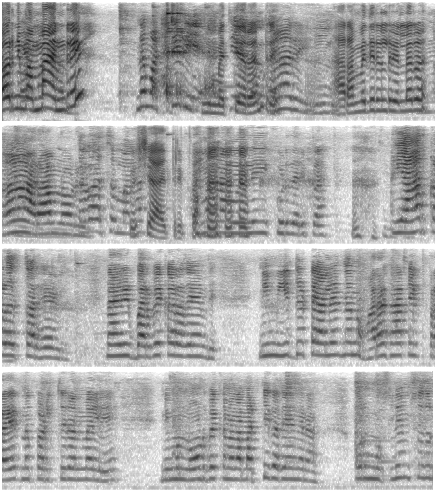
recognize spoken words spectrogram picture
ಅವ್ರ ನಿಮ್ಮ ಅಮ್ಮ ಅನ್ರಿ ನಮ್ಮ ಅತ್ತಿರಿ ನಿಮ್ಮ ಅತ್ತಿಯವ್ರನ್ರಿ ಆರಾಮದಿರಲ್ರಿ ಎಲ್ಲರೂ? ಹಾ ಆರಾಮ್ ನೋಡ್ರಿ. ಖುಷಿ ಆಯ್ತ್ರಿಪ್ಪ. ಕುಡ್ದರಿಪ್ಪ. ಯಾರ್ ಕಳಿಸ್ತಾರ ಹೇಳ್ರಿ. ನಾವೀಗ ಬರ್ಬೇಕಾರ ಬರ್ಬೇಕಾರದೇನ್ರಿ ಅಂದಿ ನಿಮ್ ಇದ್ದ ಟ್ಯಾಲೆಂಟ್ ನಾನು ಹೊರಗೆ ಹಾಕ್ಲಿಕ್ಕೆ ಪ್ರಯತ್ನ ಪಡ್ತೀರ ಅಂದ್ಮೇಲೆ ನಿಮ್ಮನ್ನ ನೋಡ್ಬೇಕನ್ನ ನಮ್ಮ ಅತ್ತಿಗೆ ಅದೇ ಅಂದಿ ನಾನು ಅವ್ರು ಮುಸ್ಲಿಮ್ಸ್ ಇದ್ರು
